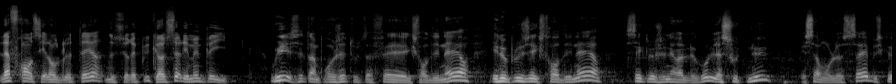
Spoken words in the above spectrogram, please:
la France et l'Angleterre ne seraient plus qu'un seul et même pays. Oui, c'est un projet tout à fait extraordinaire. Et le plus extraordinaire, c'est que le général de Gaulle l'a soutenu. Et ça, on le sait, puisque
